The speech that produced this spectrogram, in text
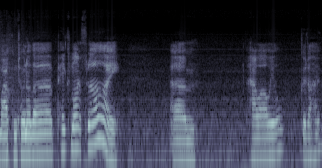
welcome to another Pigs Might Fly. Um, how are we all? Good, I hope.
